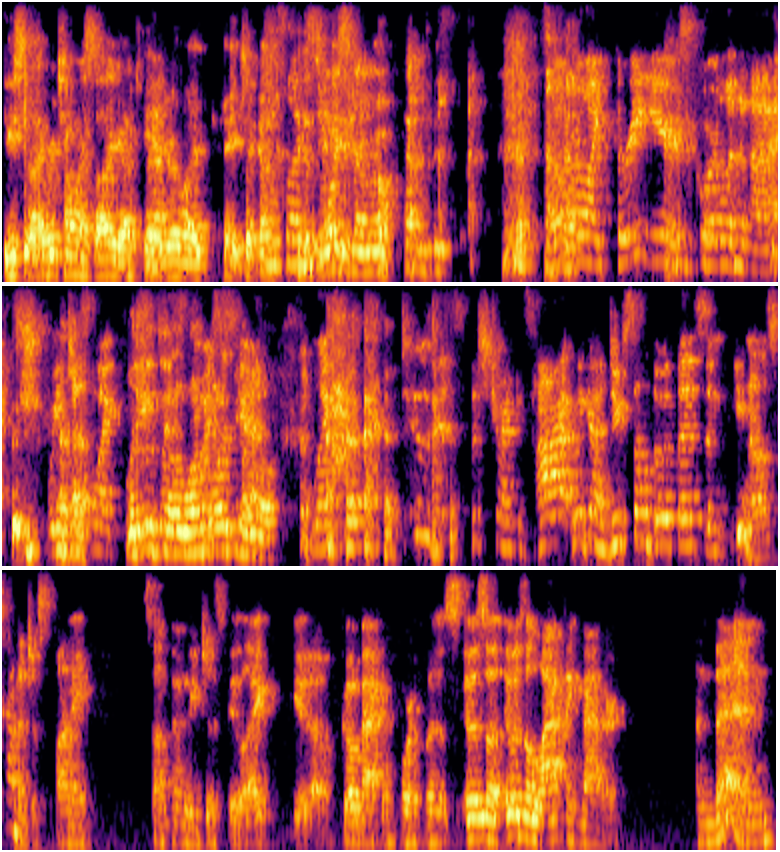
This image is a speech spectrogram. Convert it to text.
You used to every time I saw you after that, yeah. you're like, "Hey, check out like, this voice memo." so for like three years, Cortland and I, we just like played this one voice, yeah. like, dude, this this track is hot. We gotta do something with this, and you know, it's kind of just funny. Something we just be like, you know, go back and forth with. It was a it was a laughing matter, and then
